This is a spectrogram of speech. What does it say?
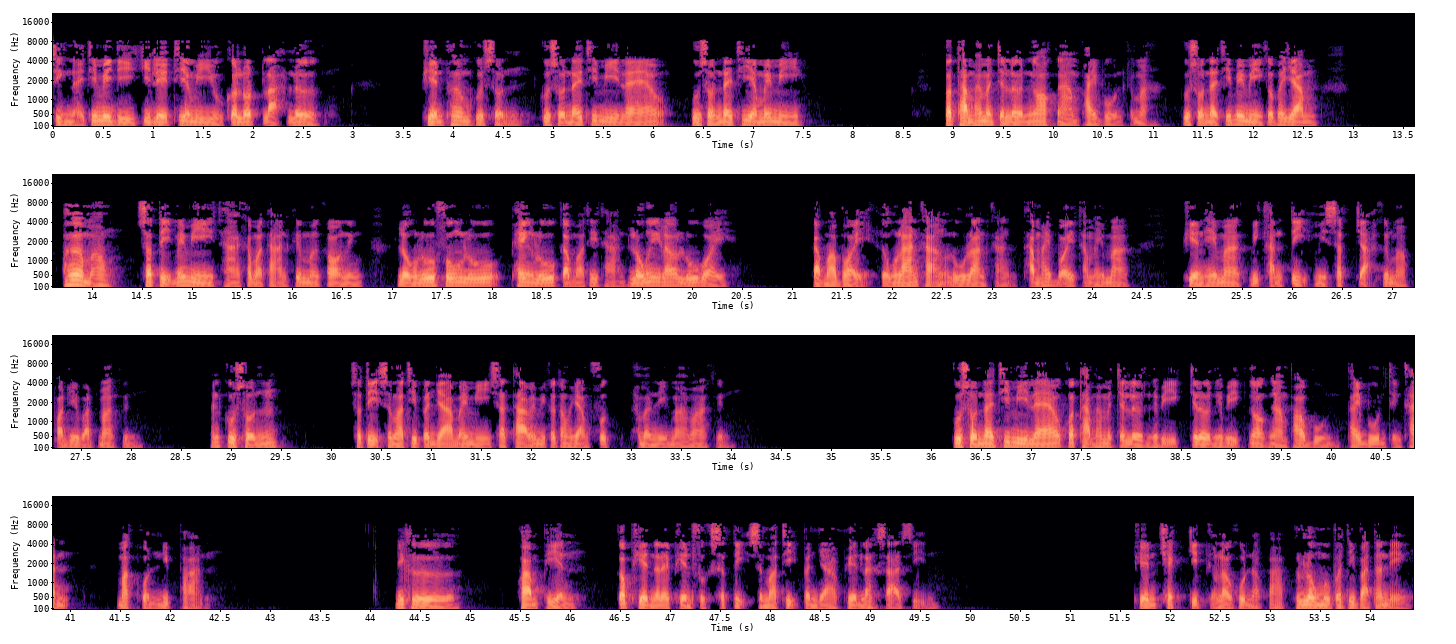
สิ่งไหนที่ไม่ดีกิเลสที่ยังมีอยู่ก็ลดละเลิก เพียรเพิ่มกุศล กุศลใดที่มีแล้ว กุศลใดที่ยังไม่มี ก็ทำให้มันเจริญงอกงามไพ่บูรณ์ขึ้นมา กุศลใดที่ไม่มีก็พยายามเพิ่มเอา สติไม่มีหากรรมฐานขึ้นมากองหนึ่งหลงรู้ฟุ้งรู้ เพ่งรู้กลับมาที่ฐาน หลงอีกแล้วรู้บ่อย กลับมาบ่อย หลงล้านครั้งรู้ล้านครั้งทำให้บ่อยทำให้มาก เพียรให้มากมีขันติมีสัจจะขึ้นมาปฏิบัติมากขึ้นนั้นกุศลสติสมาธิปัญญาไม่มีศรัทธาไม่มีก็ต้องพยายามฝึกให้มันมีมามากขึ้น กุศลใดที่มีแล้วก็ทำให้มันเจริญขึ้นไปอีก เจริญขึ้นไปอีก งอกงามเผ่าบุญไพบูญถึงขั้นมรรคผลนิพพาน นี่คือความเพียร ก็เพียรอะไร เพียรฝึกสติสมาธิปัญญา เพียรรักษาศีล เพียรเช็คจิตของเราคุณภาพ คือลงมือปฏิบัตินั่นเอง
